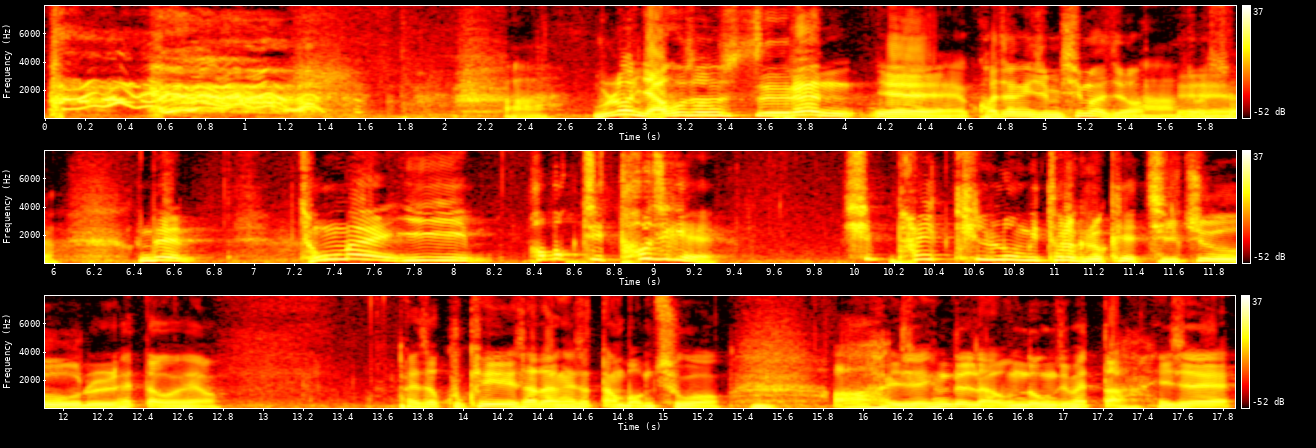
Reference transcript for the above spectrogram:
아, 물론 야구 선수들은 예 과장이 좀 심하죠. 아, 예. 그렇죠. 근데 정말 이 허벅지 터지게 18km를 그렇게 질주를 했다고 해요. 그래서 국회의사당에서 딱 멈추고 음. 아 이제 힘들다 운동 좀 했다 이제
